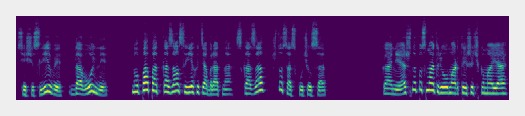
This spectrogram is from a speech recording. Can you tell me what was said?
Все счастливые, довольные, но папа отказался ехать обратно, сказав, что соскучился. «Конечно, посмотрю, мартышечка моя».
